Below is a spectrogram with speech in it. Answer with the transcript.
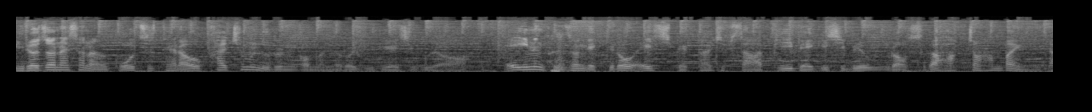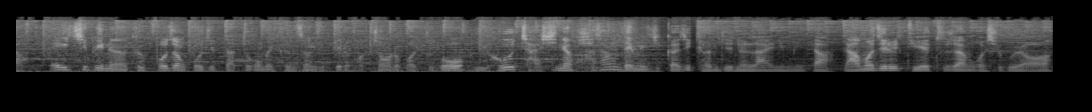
미러전에서는 고스테라 후 칼춤을 누르는 것만으로 유리해지고요. A는 근성 객기로 H184, B121 우라우스가 확정 한방입니다. HB는 극보정 고집 다투곰의 근성 객기를 확정으로 버티고 이후 자신의 화상 데미지까지 견디는 라인입니다. 나머지를 뒤에 투자한 것이고요.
